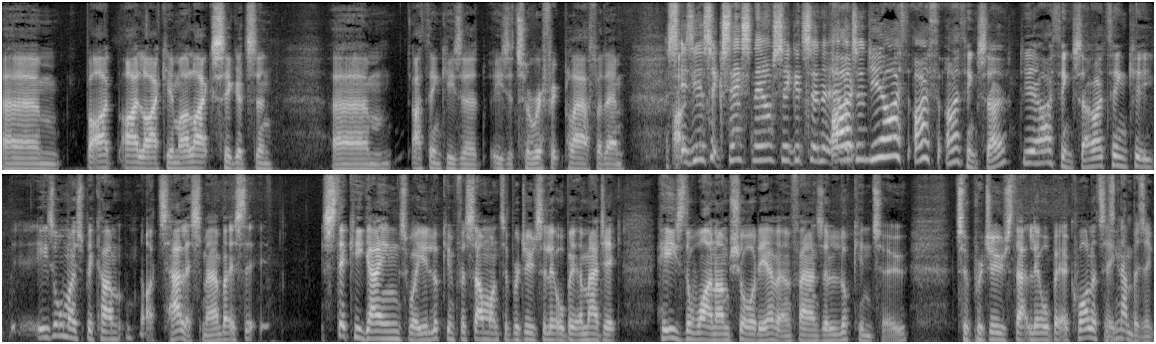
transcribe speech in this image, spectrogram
Um, but I, I like him. I like Sigurdsson. Um, I think he's a he's a terrific player for them. Is he a success now, Sigurdsson at I, yeah, I, th- I, th- I think so. Yeah, I think so. I think he he's almost become not a talisman, but it's the sticky games where you're looking for someone to produce a little bit of magic. He's the one I'm sure the Everton fans are looking to to produce that little bit of quality. His numbers are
